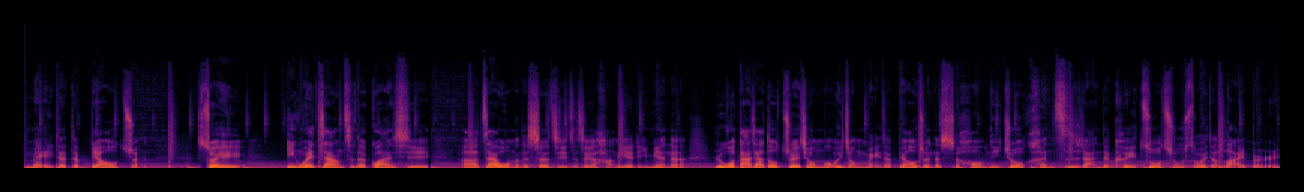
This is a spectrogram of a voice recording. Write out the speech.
美的的标准，所以因为这样子的关系，呃，在我们的设计的这个行业里面呢，如果大家都追求某一种美的标准的时候，你就很自然的可以做出所谓的 library，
